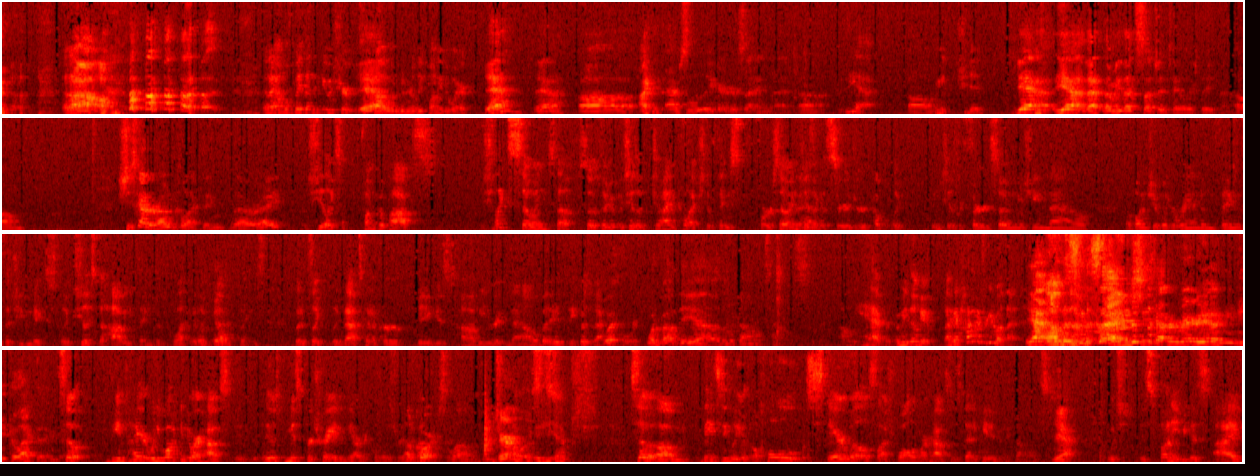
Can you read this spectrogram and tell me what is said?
and wow. I, and I almost made that into a shirt. 'cause I thought it would have been really funny to wear. yeah, yeah. Uh, I could absolutely hear her saying that. Uh, Yeah. um, I mean, she did. yeah, yeah. That I mean, that's such a Taylor statement. Um, she's got her own collecting, though, right? She likes Funko Pops. She likes sewing stuff. So like, she has a giant collection of things for sewing. She has like a serger, a couple like I think she has her third sewing machine now. A bunch of like random things that she makes. Like she likes to hobby things and collect like Okay. build things. But it's like like that's kind of her biggest hobby right now. But it, it goes back What and forth. What about the uh, the McDonald's house? Oh yeah. I mean, okay. I, how did I forget about that? Yeah, I Um, was gonna say she's got her very own unique collecting. So the entire when you walk into our house, it, it was misportrayed in the article. It was written of course, well, journalists. yeah. So um, basically, a whole stairwell slash wall of our house is dedicated to Yeah. which is funny because I,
